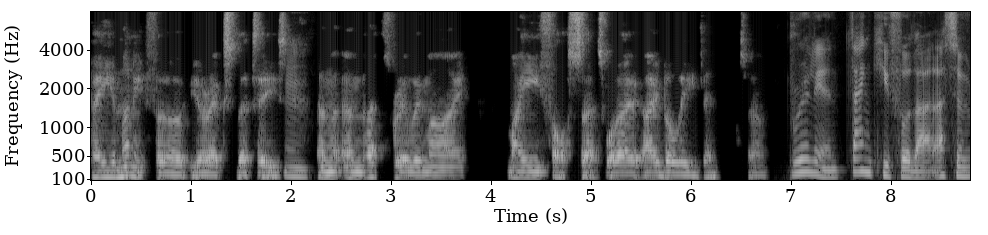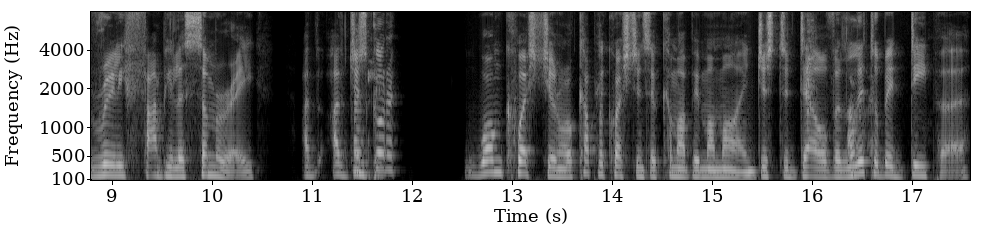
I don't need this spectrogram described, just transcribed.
pay you money for your expertise, mm. and and that's really my my ethos. That's what I, I believe in. So brilliant. Thank you for that. That's a really fabulous summary. I've, I've just Thank got you. a one question or a couple of questions have come up in my mind just to delve a okay. little bit deeper.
